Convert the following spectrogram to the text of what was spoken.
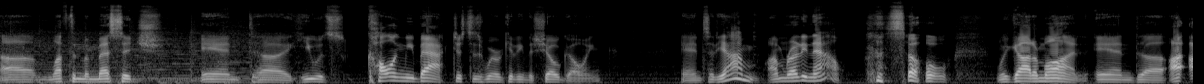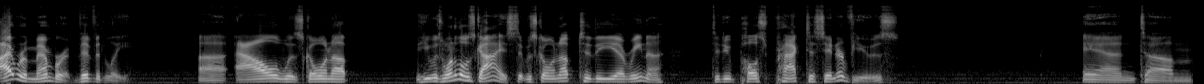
um, left him a message, and uh, he was calling me back just as we were getting the show going, and said, "Yeah, I'm I'm ready now." so we got him on, and uh, I, I remember it vividly. Uh, Al was going up. He was one of those guys that was going up to the arena to do post practice interviews and um,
